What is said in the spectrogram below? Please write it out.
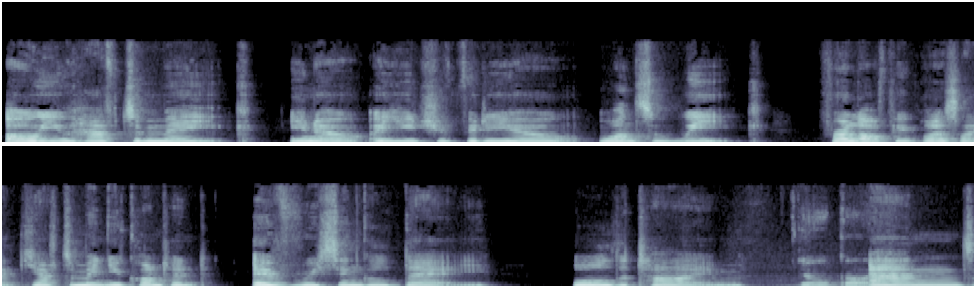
oh, you have to make, you know, a YouTube video once a week. For a lot of people, it's like you have to make new content every single day, all the time. Oh god. And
